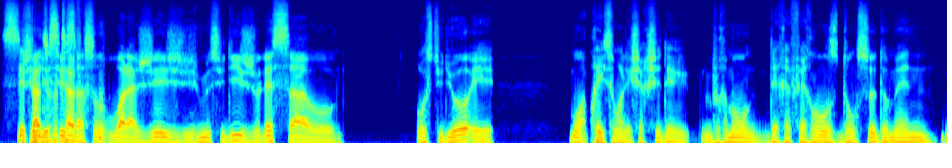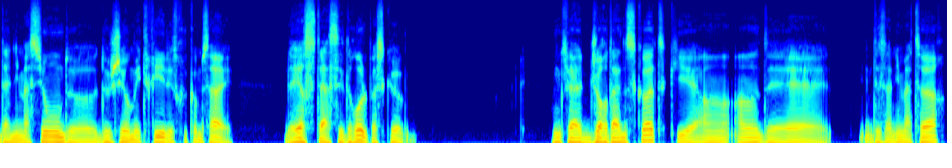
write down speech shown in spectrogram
C'est pas laissé ça. son- Voilà, je me suis dit, je laisse ça au, au studio et bon, après, ils sont allés chercher des, vraiment des références dans ce domaine d'animation, de, de géométrie, des trucs comme ça. Et d'ailleurs, c'était assez drôle parce que donc, il y a Jordan Scott qui est un, un des, des animateurs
